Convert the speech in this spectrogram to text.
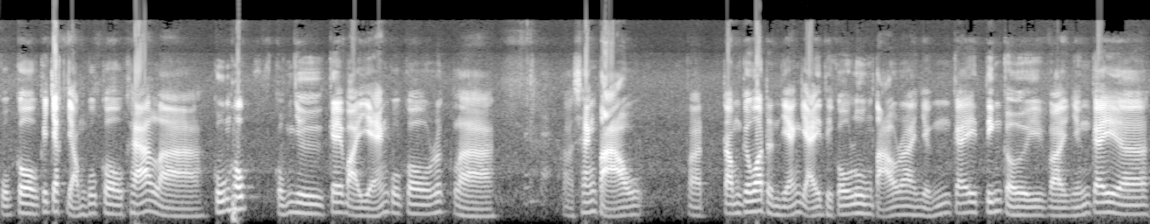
của cô, cái chất giọng của cô khá là cuốn hút cũng như cái bài giảng của cô rất là À, sáng tạo. Và trong cái quá trình giảng dạy thì cô luôn tạo ra những cái tiếng cười và những cái uh,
